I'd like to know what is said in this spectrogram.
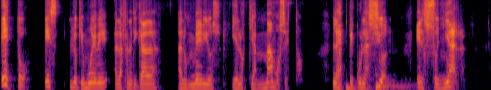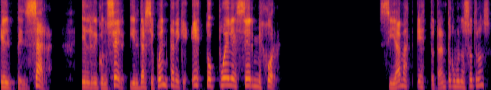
Esto es lo que mueve a la fanaticada, a los medios y a los que amamos esto. La especulación, el soñar, el pensar, el reconocer y el darse cuenta de que esto puede ser mejor. Si amas esto tanto como nosotros,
